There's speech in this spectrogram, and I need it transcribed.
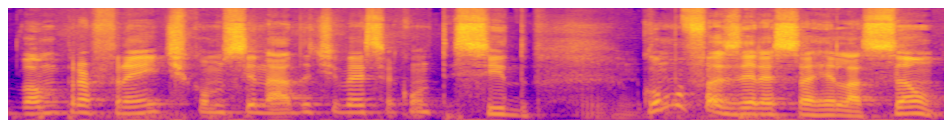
vamos para frente como se nada tivesse acontecido. Como fazer essa relação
